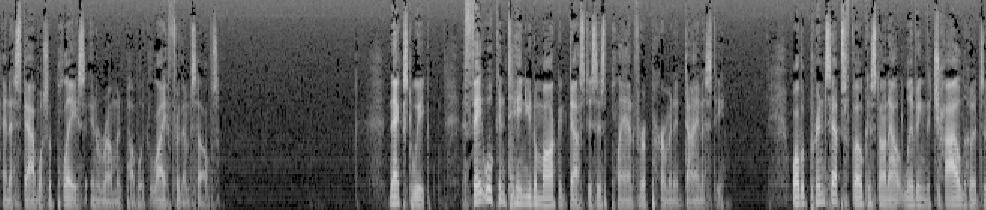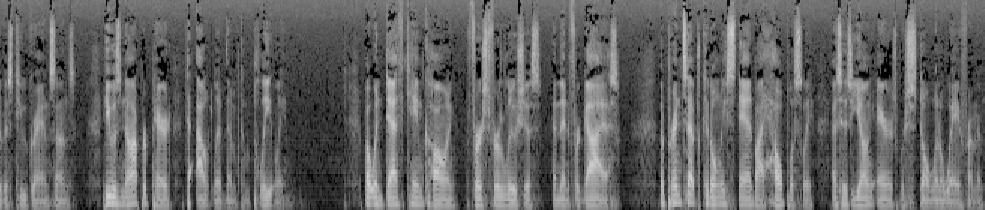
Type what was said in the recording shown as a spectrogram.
and establish a place in Roman public life for themselves. Next week, fate will continue to mock Augustus's plan for a permanent dynasty. While the princeps focused on outliving the childhoods of his two grandsons, he was not prepared to outlive them completely. But when death came calling, first for Lucius and then for Gaius, the princeps could only stand by helplessly as his young heirs were stolen away from him.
